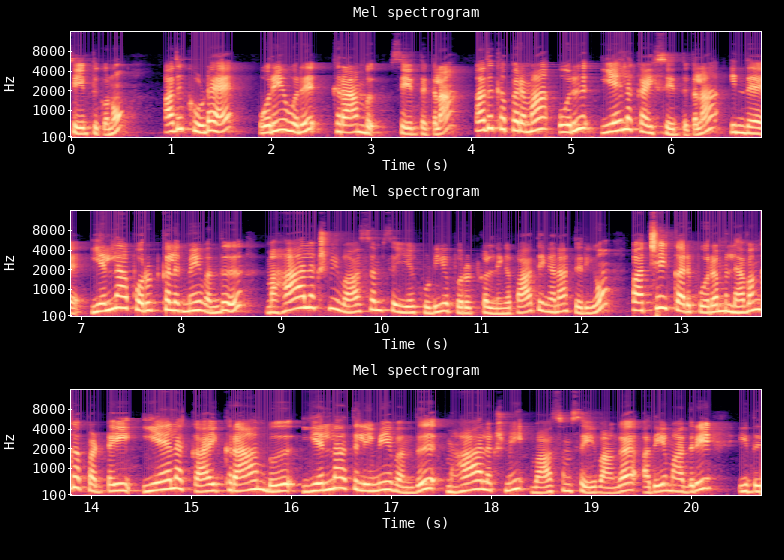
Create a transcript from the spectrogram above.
சேர்த்துக்கணும். அது கூட ஒரே ஒரு கிராம்பு சேர்த்துக்கலாம். அதுக்கப்புறமா ஒரு ஏலக்காய் சேர்த்துக்கலாம். இந்த எல்லா பொருட்களுக்குமே வந்து மகாலட்சுமி வாசம் செய்யக்கூடிய பொருட்கள். நீங்கள் பார்த்தீங்கன்னா தெரியும். பச்சை கற்பூரம் லவங்கப்பட்டை ஏலக்காய் கிராம்பு எல்லாத்துலேயுமே வந்து மகாலட்சுமி வாசம் செய்வாங்க. அதே மாதிரி இது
